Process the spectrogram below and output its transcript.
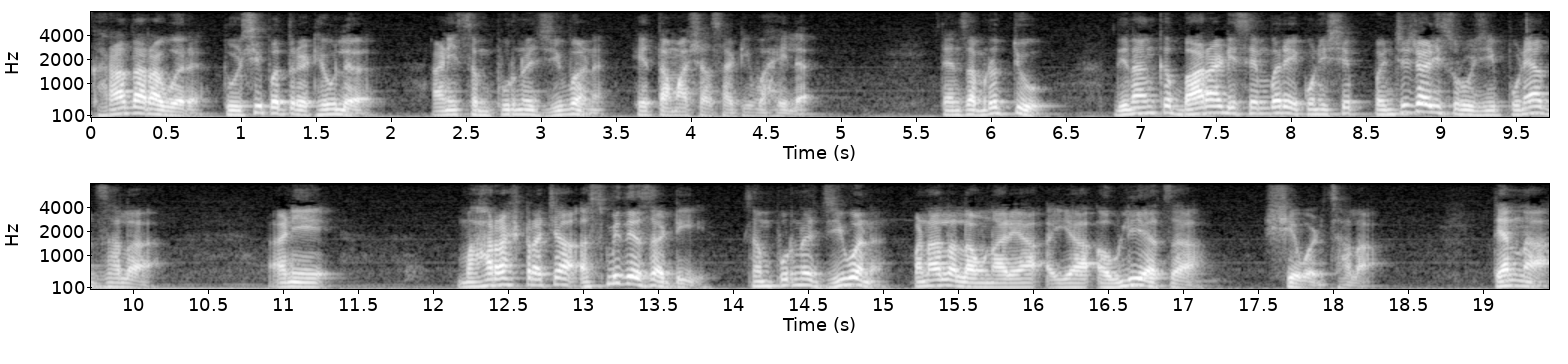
घरादारावर तुळशीपत्र ठेवलं आणि संपूर्ण जीवन हे तमाशासाठी वाहिलं. त्यांचा मृत्यू दिनांक बारा डिसेंबर एकोणीसशे पंचेचाळीस रोजी पुण्यात झाला आणि महाराष्ट्राच्या अस्मितेसाठी संपूर्ण जीवन पणाला लावणाऱ्या या अवलियाचा शेवट झाला. त्यांना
